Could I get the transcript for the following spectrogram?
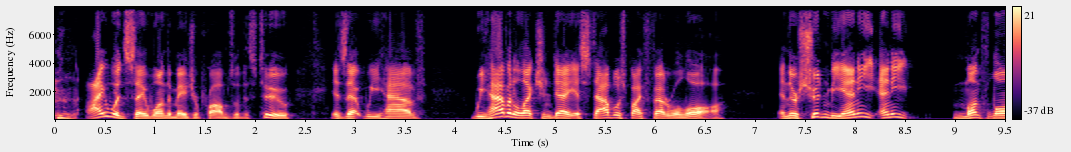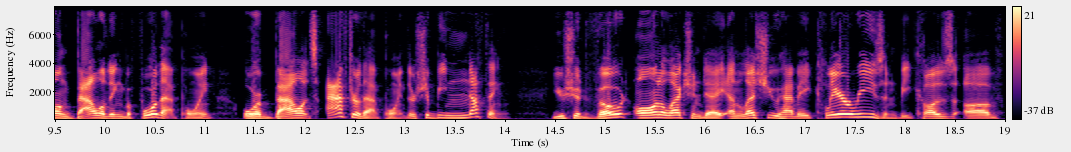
I would say one of the major problems with this too is that we have we have an election day established by federal law, and there shouldn't be any any month long balloting before that point or ballots after that point. There should be nothing. You should vote on election day unless you have a clear reason because of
